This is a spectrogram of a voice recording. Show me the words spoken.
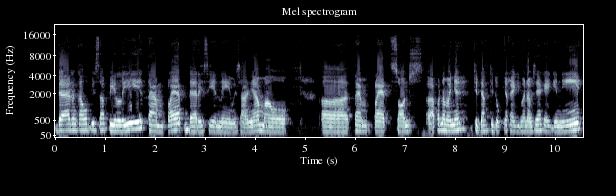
dan kamu bisa pilih template dari sini. Misalnya mau uh, template sounds uh, apa namanya jedak jeduknya kayak gimana. Misalnya kayak gini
